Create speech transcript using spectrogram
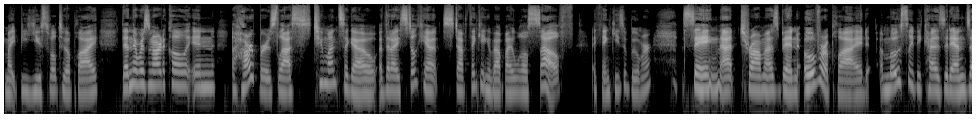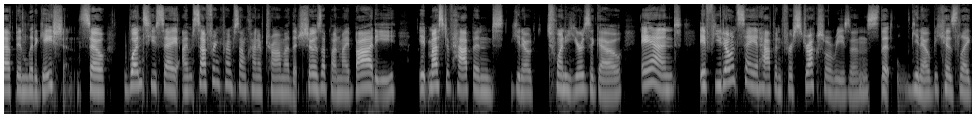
might be useful to apply then there was an article in harper's last 2 months ago that I still can't stop thinking about by Will Self I think he's a boomer, saying that trauma has been over applied mostly because it ends up in litigation. So once you say, I'm suffering from some kind of trauma that shows up on my body, it must have happened, you know, 20 years ago. And if you don't say it happened for structural reasons that you know because like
